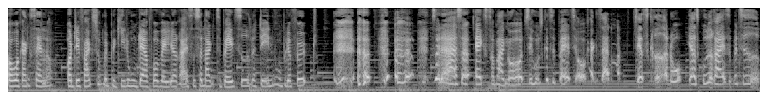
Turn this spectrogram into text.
overgangsalder, og det er faktisk som at Birgitte, hun derfor vælger at rejse så langt tilbage i tiden, at det er inden hun bliver født. så der er altså ekstra mange år til hun skal tilbage til overgangsalderen. Jeg skrider nu. Jeg skal ud og rejse med tiden.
